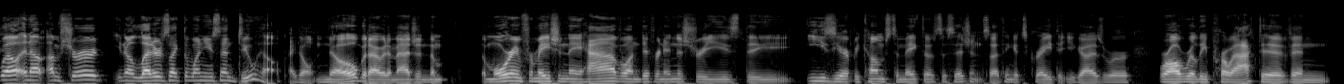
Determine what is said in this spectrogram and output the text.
Well, and I'm sure you know letters like the one you sent do help. I don't know, but I would imagine the the more information they have on different industries, the easier it becomes to make those decisions. So I think it's great that you guys were were all really proactive and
